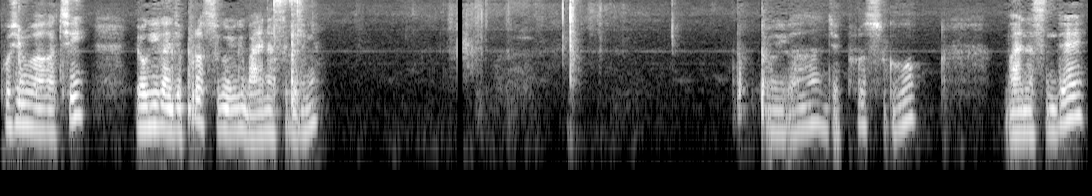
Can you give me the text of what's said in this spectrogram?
보시는 바와 같이 여기가 이제 플러스고 여기 마이너스거든요 이제 플러스고 마이너스인데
